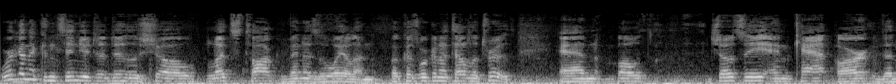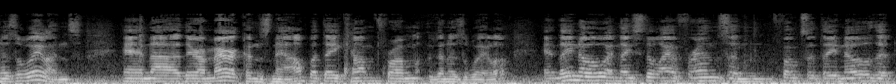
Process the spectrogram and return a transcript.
we're going to continue to do the show. Let's talk Venezuelan because we're going to tell the truth, and both Josie and Kat are Venezuelans, and uh, they're Americans now, but they come from Venezuela, and they know, and they still have friends and folks that they know that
